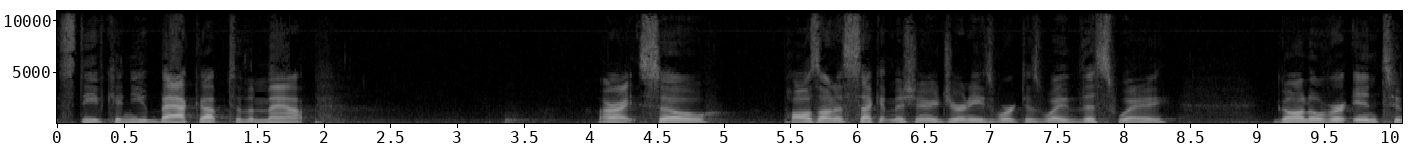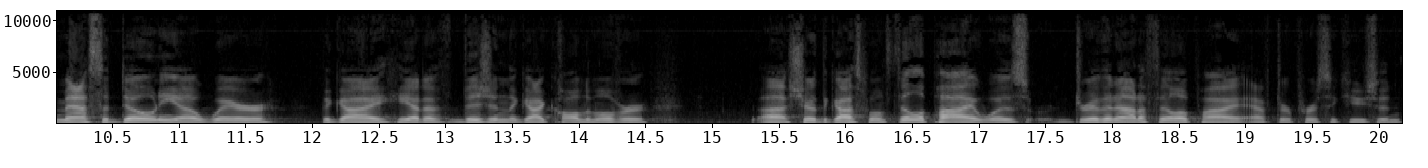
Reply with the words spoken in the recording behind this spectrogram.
Steve, can you back up to the map? All right, so Paul's on a second missionary journey. He's worked his way this way, gone over into Macedonia, where the guy, he had a vision, the guy called him over, uh, shared the gospel in Philippi, was driven out of Philippi after persecution,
